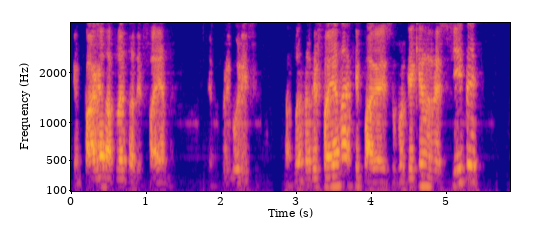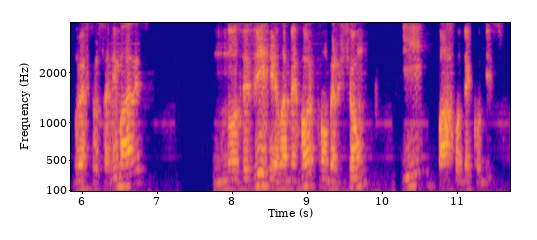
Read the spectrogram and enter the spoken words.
¿Quién paga la planta de faena, el frigorífico? La planta de faena que paga eso, porque quien recibe nuestros animales nos exige la mejor conversión y bajo decomiso.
